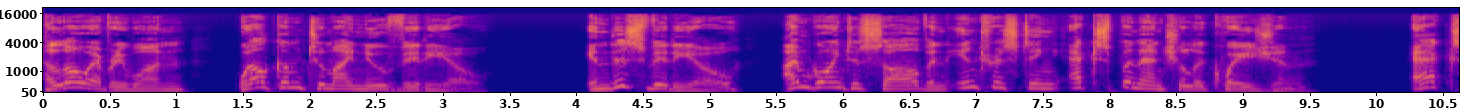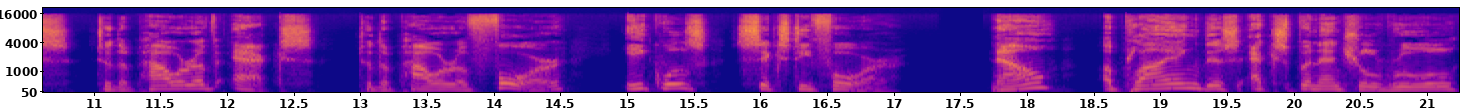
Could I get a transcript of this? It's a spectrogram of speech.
Hello everyone, welcome to my new video. In this video, I'm going to solve an interesting exponential equation. x to the power of x to the power of 4 equals 64. Now, applying this exponential rule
